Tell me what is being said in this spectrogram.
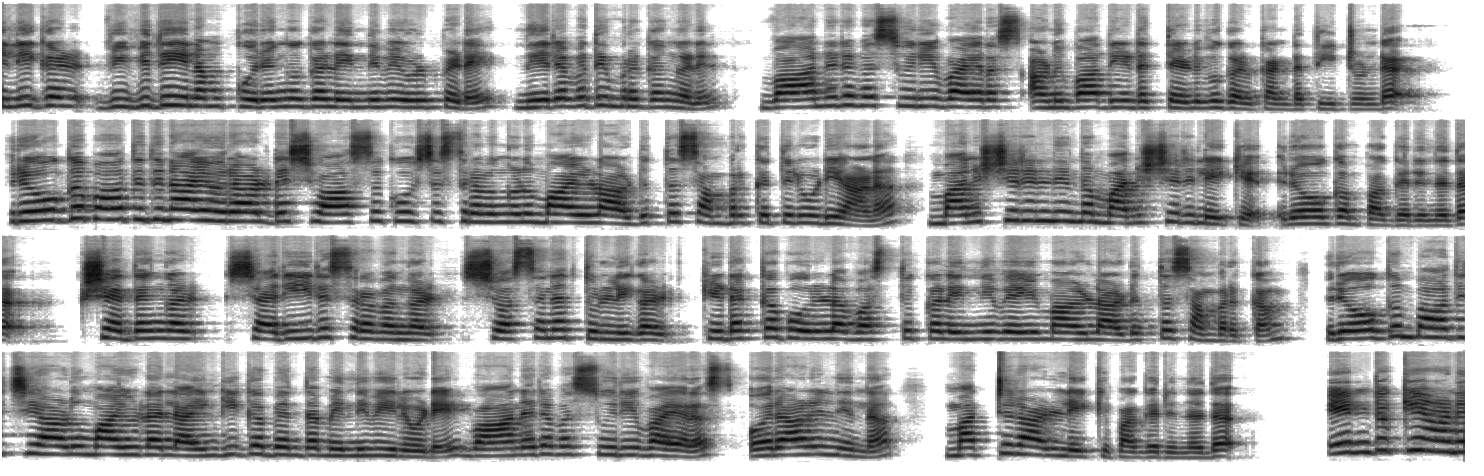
എലികൾ വിവിധയിനം കുരങ്ങുകൾ എന്നിവയുൾപ്പെടെ നിരവധി മൃഗങ്ങളിൽ വാനരവസൂരി വൈറസ് അണുബാധയുടെ തെളിവുകൾ കണ്ടെത്തിയിട്ടുണ്ട്. രോഗബാധിതനായ ഒരാളുടെ ശ്വാസകോശ സ്രവങ്ങളുമായുള്ള അടുത്ത സമ്പർക്കത്തിലൂടെയാണ് മനുഷ്യരിൽ നിന്ന് മനുഷ്യരിലേക്ക് രോഗം പകരുന്നത്. ക്ഷതങ്ങൾ ശരീരസ്രവങ്ങൾ ശ്വസനത്തുള്ളികൾ കിടക്ക പോലുള്ള വസ്തുക്കൾ എന്നിവയുമായുള്ള അടുത്ത സമ്പർക്കം രോഗം ബാധിച്ചയാളുമായുള്ള ലൈംഗിക ബന്ധം എന്നിവയിലൂടെ വാനരവസൂരി വൈറസ് ഒരാളിൽ നിന്ന് മറ്റൊരാളിലേക്ക് പകരുന്നത്. എന്തൊക്കെയാണ്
